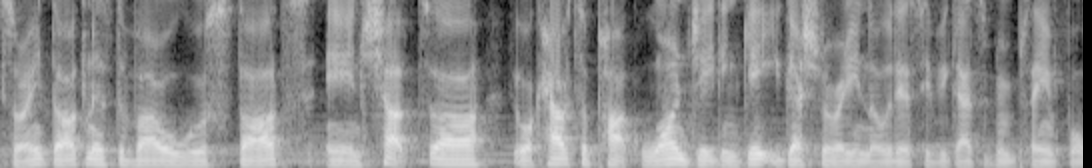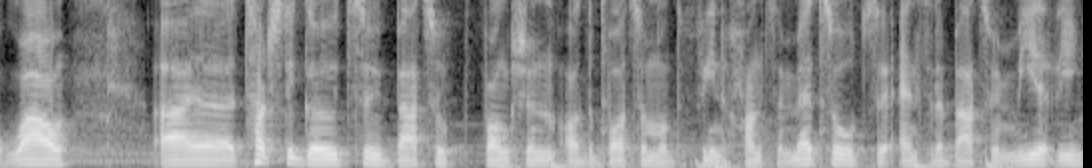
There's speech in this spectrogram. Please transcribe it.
sorry, Darkness Devourer will start in chapter or character pack 1, Jaden Gate. You guys should already know this if you guys have been playing for a while. Uh, touch the go to battle function at the bottom of the Fiend Hunter Metal to enter the battle immediately.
